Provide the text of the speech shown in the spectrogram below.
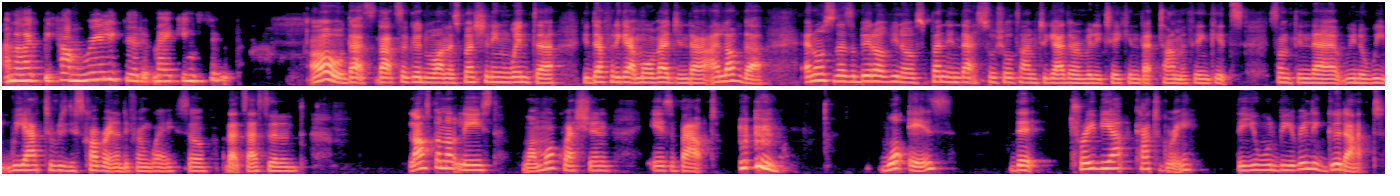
and I've become really good at making soup. Oh, that's that's a good one, especially in winter. You definitely get more veg in there. I love that. And also there's a bit of, you know, spending that social time together and really taking that time. I think it's something that, you know, we we had to rediscover in a different way. So that's excellent. Last but not least, one more question is about what is the trivia category that you would be really good at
